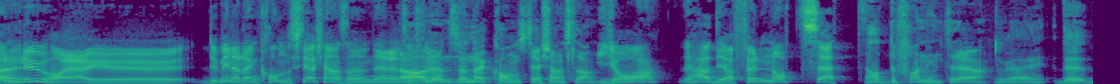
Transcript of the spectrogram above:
är- nu har jag ju... Du menar den konstiga känslan när det Ja, den, den där konstiga känslan. Ja, det hade jag. För något sätt... Jag hade fan inte det. Nej, de, de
